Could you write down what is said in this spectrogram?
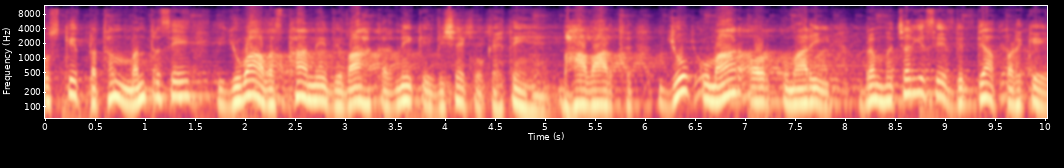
उसके प्रथम मंत्र से युवा अवस्था में विवाह करने के विषय को कहते हैं। भावार्थ, जो कुमार और कुमारी ब्रह्मचर्य से विद्या पढ़ के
